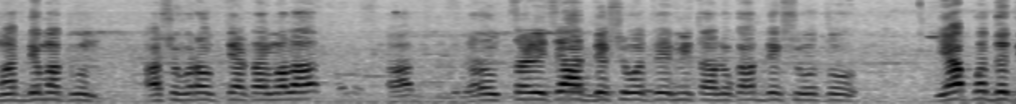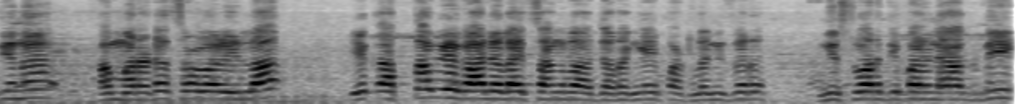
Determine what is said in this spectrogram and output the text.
माध्यमातून अशोकराव त्या टायमाला रौचाळीचे अध्यक्ष होते मी तालुका अध्यक्ष होतो. या पद्धतीनं हा मराठा चळवळीला एक आत्ता वेग आलेला आहे चांगला. जरंगे पाटलांनी तर निस्वार्थीपणे अगदी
